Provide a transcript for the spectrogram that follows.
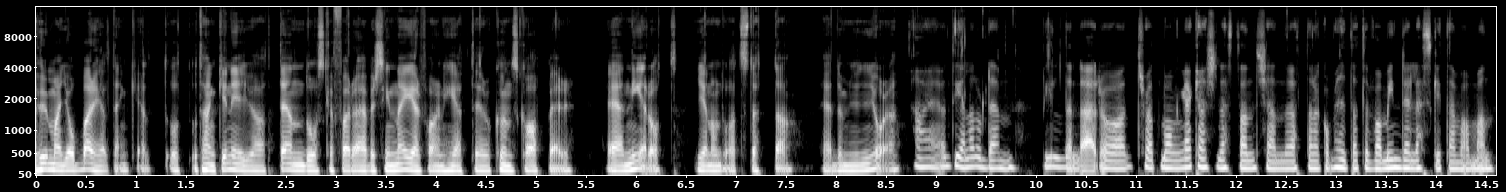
hur man jobbar helt enkelt. Och, och, tanken är ju att den då ska föra över sina erfarenheter och kunskaper eh, neråt genom då att stötta eh, de juniora. Ja, jag delar då den bilden där och jag tror att många kanske nästan känner att när de kommer hit att det var mindre läskigt än vad man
